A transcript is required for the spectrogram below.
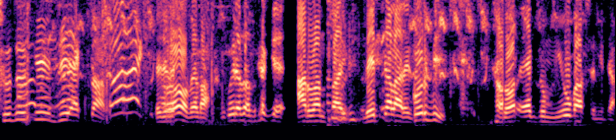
সুজুকি জি এক্সার এই যে ও বেটা কইরা যাস কাকে আর ওয়ান ফাইভ রেড কালারে করবি ধর একদম নিউ ভার্সন এটা।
